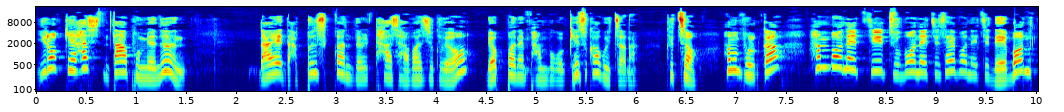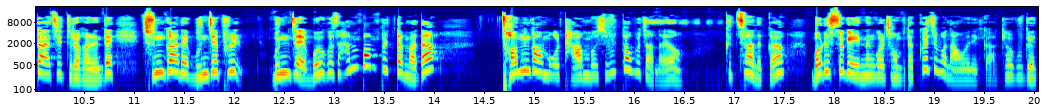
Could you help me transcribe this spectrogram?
이렇게 하시다 보면은 나의 나쁜 습관들 다 잡아지고요. 몇 번의 반복을 계속하고 있잖아. 그쵸? 한번 볼까? 한 번 했지, 두 번 했지, 세 번 했지, 네 번까지 들어가는데 중간에 문제 풀, 문제, 모의고사 한 번 풀 때마다 전 과목을 다 한 번씩 훑어보잖아요. 그렇지 않을까요? 머릿속에 있는 걸 전부 다 끄집어 나오니까 결국엔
